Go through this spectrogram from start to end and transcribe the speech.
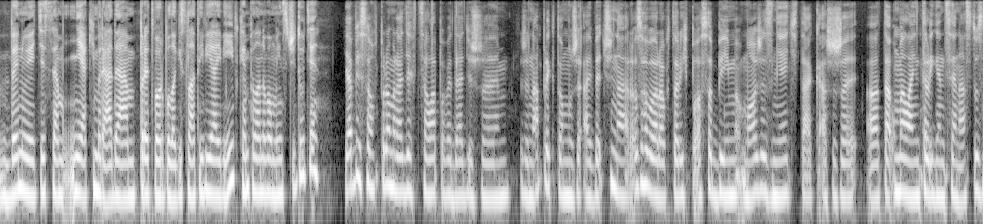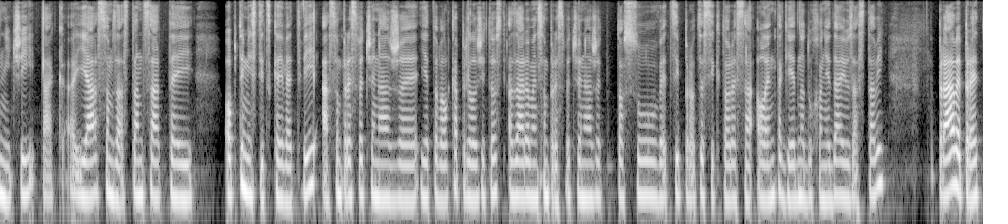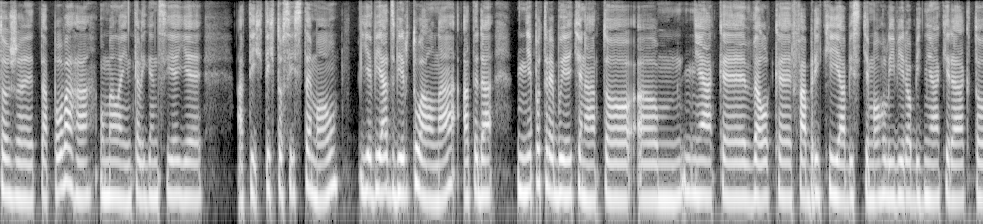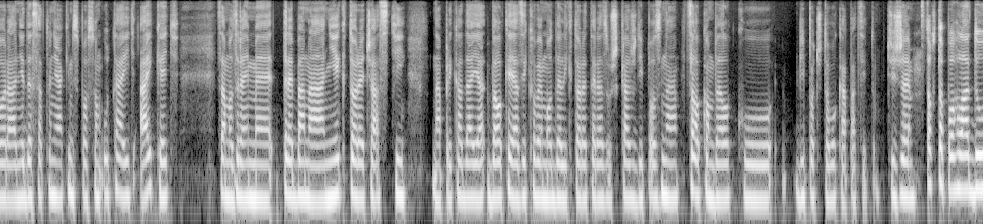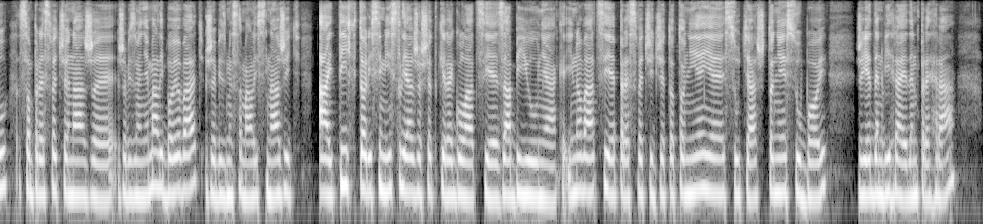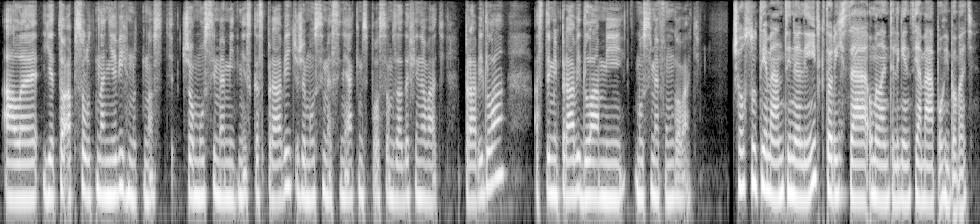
venujete sa nejakým radám pre tvorbu legislatívy aj vy v Kempelenovom inštitúte? Ja by som v prvom rade chcela povedať, že, že napriek tomu, že aj väčšina rozhovorov, ktorých pôsobím, môže znieť tak, až že tá umelá inteligencia nás tu zničí, tak ja som zastanca tej optimistickej vetvy a som presvedčená, že je to veľká príležitosť a zároveň som presvedčená, že to sú veci, procesy, ktoré sa len tak jednoducho nedajú zastaviť. Práve preto, že tá povaha umelej inteligencie je a tých, týchto systémov je viac virtuálna a teda nepotrebujete na to um, nejaké veľké fabriky, aby ste mohli vyrobiť nejaký reaktor a nedá sa to nejakým spôsobom utajiť, aj keď samozrejme treba na niektoré časti napríklad aj veľké jazykové modely, ktoré teraz už každý pozná, celkom veľkú výpočtovú kapacitu. Čiže z tohto pohľadu som presvedčená, že, že by sme nemali bojovať, že by sme sa mali snažiť aj tých, ktorí si myslia, že všetky regulácie zabijú nejaké inovácie, presvedčiť, že toto nie je súťaž, to nie je súboj, že jeden vyhrá, jeden prehrá, ale je to absolútna nevyhnutnosť, čo musíme my dneska spraviť, že musíme si nejakým spôsobom zadefinovať pravidlá a s tými pravidlami musíme fungovať. Čo sú tie mantinely, v ktorých sa umelá inteligencia má pohybovať?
